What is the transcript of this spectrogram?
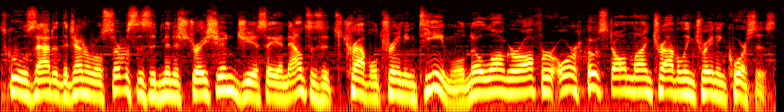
Schools out of the General Services Administration, GSA announces its travel training team will no longer offer or host online traveling training courses.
